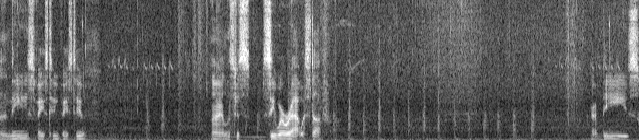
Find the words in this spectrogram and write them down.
And then these, phase two, phase two. Alright, let's just see where we're at with stuff. Grab these.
